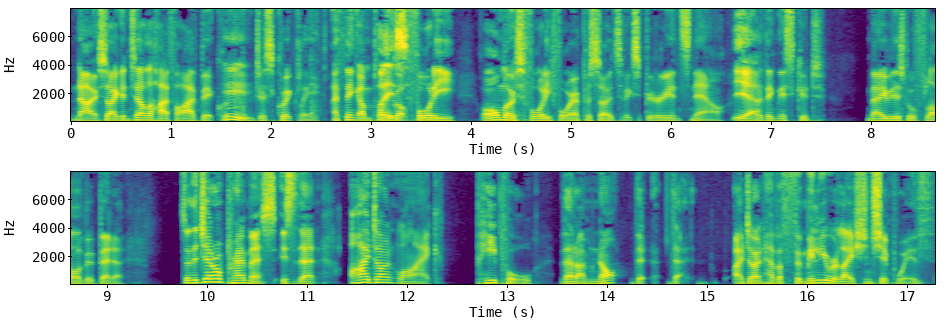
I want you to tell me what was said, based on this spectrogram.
no, so I can tell the high five bit quick, hmm. just quickly. I think I'm, I've got 40, almost 44 episodes of experience now. Yeah. I think this could, maybe this will flow a bit better. So the general premise is that I don't like people that I'm not, that, that I don't have a familiar relationship with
